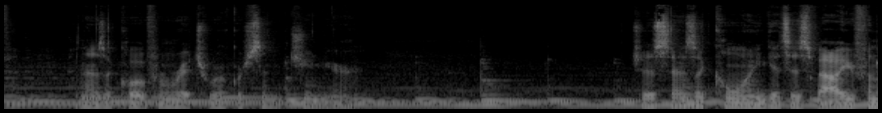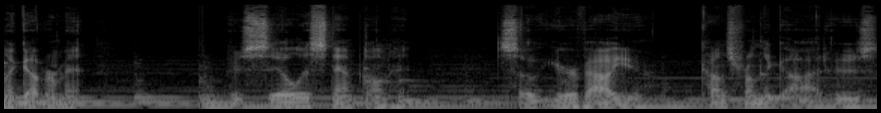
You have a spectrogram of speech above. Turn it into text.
And that's a quote from Rich Wilkerson Jr. Just as a coin gets its value from the government whose seal is stamped on it, so your value comes from the God whose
